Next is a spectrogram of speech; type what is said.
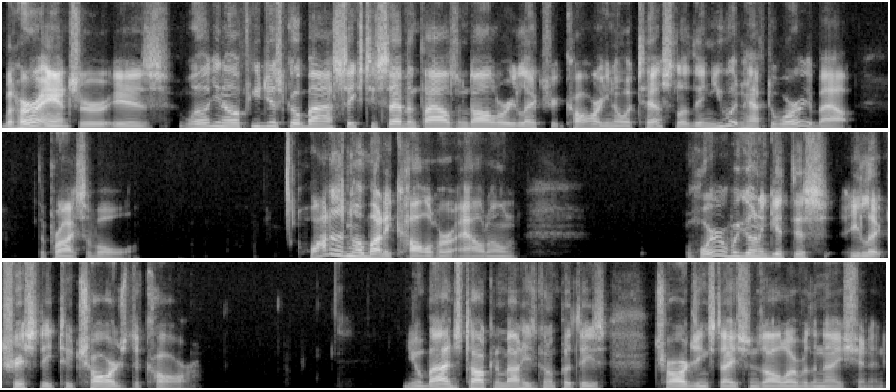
But her answer is, well, you know, if you just go buy a $67,000 electric car, you know, a Tesla, then you wouldn't have to worry about the price of oil. Why does nobody call her out on where are we going to get this electricity to charge the car? You know, Biden's talking about he's going to put these charging stations all over the nation and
